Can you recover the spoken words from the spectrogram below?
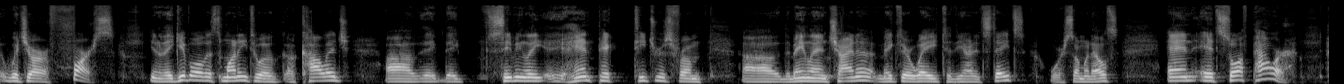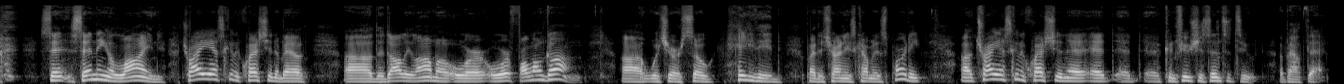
which are a farce you know they give all this money to a, a college uh, they, they seemingly handpick teachers from uh, the mainland china make their way to the united states or someone else and it's soft power sending a line. Try asking a question about uh, the Dalai Lama or, or Falun Gong, uh, which are so hated by the Chinese Communist Party. Uh, try asking a question at, at, at Confucius Institute about that.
